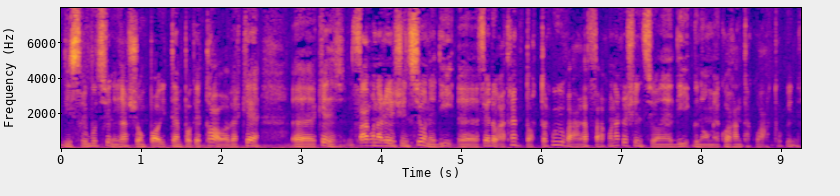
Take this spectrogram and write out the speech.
distribuzioni lascia un po' il tempo che trova perché eh, che fare una recensione di eh, Fedora 38 equivale a fare una recensione di Gnome 44 quindi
